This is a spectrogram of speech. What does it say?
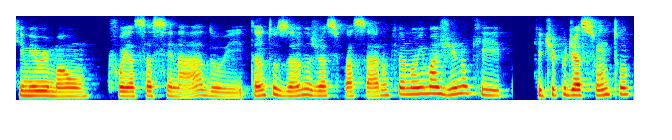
que meu irmão foi assassinado e tantos anos já se passaram que eu não imagino que, que tipo de assunto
